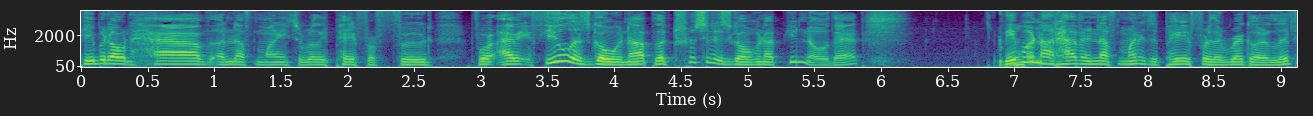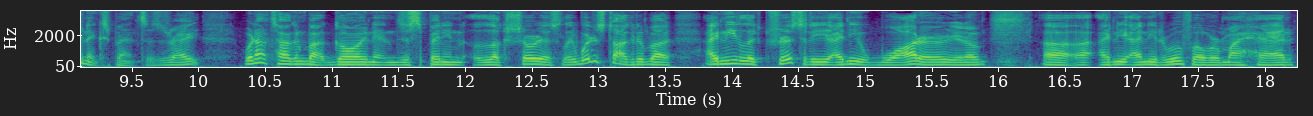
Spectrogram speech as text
People don't have enough money to really pay for food. For I mean, fuel is going up, electricity is going up. You know that. People are not having enough money to pay for the regular living expenses, right? We're not talking about going and just spending luxuriously. We're just talking about I need electricity, I need water, you know, uh, I need I need a roof over my head,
